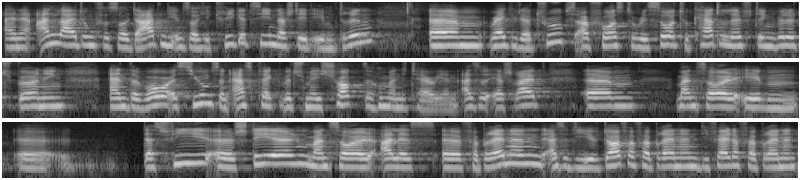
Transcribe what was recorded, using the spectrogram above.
eine Anleitung für Soldaten, die in solche Kriege ziehen. Da steht eben drin, um, ähm, regular troops are forced to resort to cattle lifting, village burning, and the war assumes an aspect which may shock the humanitarian. Also er schreibt, ähm, man soll eben äh, das Vieh äh, stehlen, man soll alles äh, verbrennen, also die Dörfer verbrennen, die Felder verbrennen.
